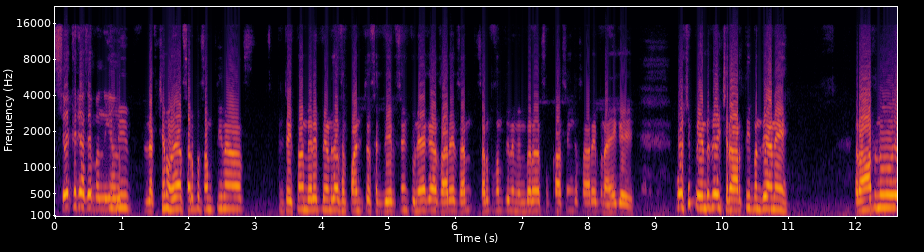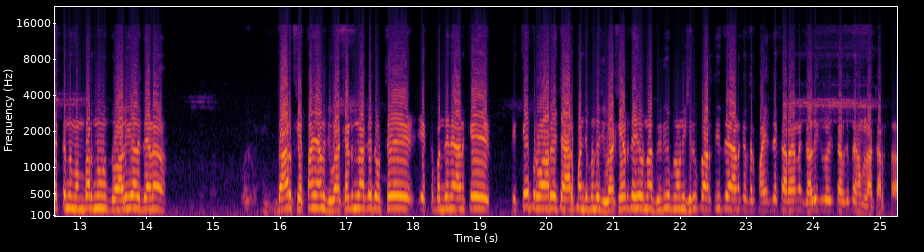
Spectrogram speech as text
ਸਿੱਖ ਜਥੇਬੰਦੀਆਂ ਨੂੰ। ਵੀ ਇਲੈਕਸ਼ਨ ਹੋਇਆ, ਸਰਬਸੰਮਤੀ ਨਾਲ ਪੰਚਾਇਤਾਂ ਮੇਰੇ ਪਿੰਡ ਦਾ ਸਰਪੰਚ ਸੁਖਦੇਵ ਸਿੰਘ ਚੁਣਿਆ ਗਿਆ, ਸਾਰੇ ਸਰਬਸੰਮਤੀ ਦੇ ਮੈਂਬਰ ਸੁੱਖਾ ਸਿੰਘ ਸਾਰੇ ਬਣਾਏ ਗਏ। ਕੁਝ ਪਿੰਡ ਦੇ ਸ਼ਰਾਰਤੀ ਬੰਦਿਆਂ ਨੇ ਰਾਤ ਨੂੰ 1 ਨਵੰਬਰ ਨੂੰ ਦੀਵਾਲੀ ਵਾਲੇ ਦਿਨ ਬਾਹਰ ਖੇਤਾਂ ਜਾਣ ਜੁਆ ਖੇਡਣ ਲੱਗੇ ਤੇ ਉੱਥੇ ਇੱਕ ਬੰਦੇ ਨੇ ਆਣ ਕੇ ਇੱਕੇ ਪਰਿਵਾਰ ਦੇ ਚਾਰ ਪੰਜ ਬੰਦੇ ਜੁਆ ਖੇਡਦੇ ਸੀ, ਉਹਨਾਂ ਵੀਡੀਓ ਬਣਾਉਣੀ ਸ਼ੁਰੂ ਕਰਤੀ ਤੇ ਆਣ ਕੇ ਸਰਪੰਚ ਦੇ ਘਰਾਂ ਆਣ ਗਾਲੀ ਗਲੋਚ ਕਰਕੇ ਤੇ ਹਮਲਾ ਕਰਤਾ।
